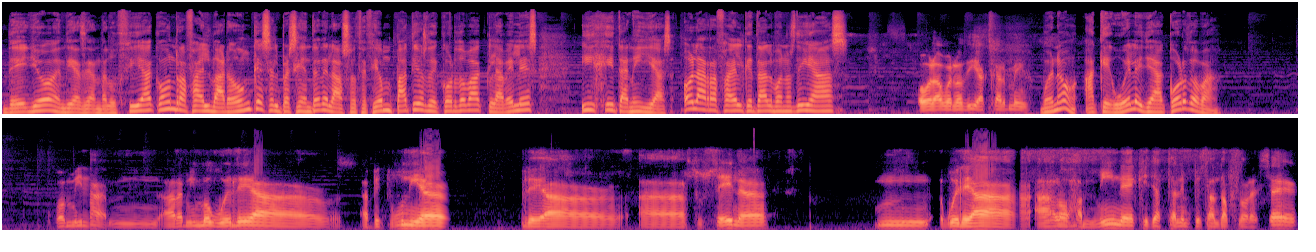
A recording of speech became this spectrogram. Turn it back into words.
de ello en Días de Andalucía con Rafael Barón, que es el presidente de la Asociación Patios de Córdoba, Claveles y Gitanillas. Hola Rafael, ¿qué tal? Buenos días. Hola, buenos días, Carmen. Bueno, ¿a qué huele ya Córdoba? Pues mira, mm, ahora mismo huele a, petunia, huele a, a azucena, mm, huele a, a, los jazmines que ya están empezando a florecer,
